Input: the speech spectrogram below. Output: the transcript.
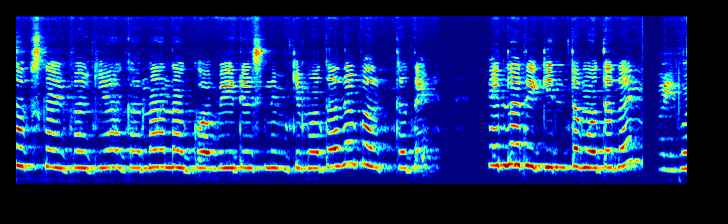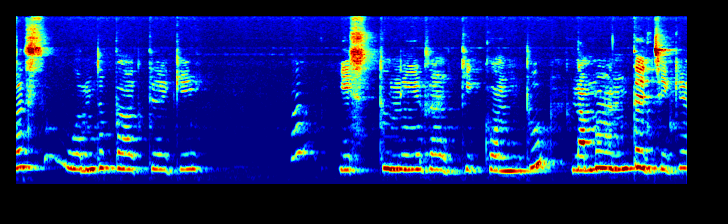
ಸಬ್ಸ್ಕ್ರೈಬ್ ಆಗಿ ಆಗ ನಾನಾಗುವ ವಿಡಿಯೋಸ್ ವೀಡಿಯೋಸ್ ನಿಮಗೆ ಮೊದಲೇ ಬರುತ್ತದೆ. ಎಲ್ಲರಿಗಿಂತ ಮೊದಲೇ ವೈವಸ್ ಒಂದು ಪಾತ್ರೆಗೆ ಇಷ್ಟು ನೀರು ಹಾಕಿಕೊಂಡು ನಮ್ಮ ಅಂದಾಜಿಗೆ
